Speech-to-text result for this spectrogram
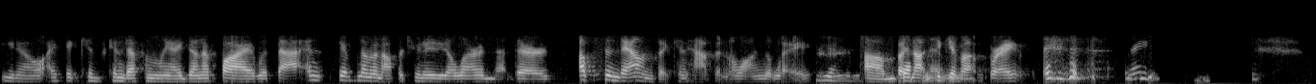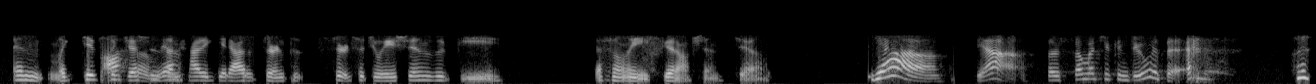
you know, I think kids can definitely identify with that and give them an opportunity to learn that there's ups and downs that can happen along the way, um, but not to give up, right? Right. And like give Awesome, suggestions yeah. on how to get out of certain certain situations would be definitely a good option too. Yeah, yeah. There's so much you can do with it.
